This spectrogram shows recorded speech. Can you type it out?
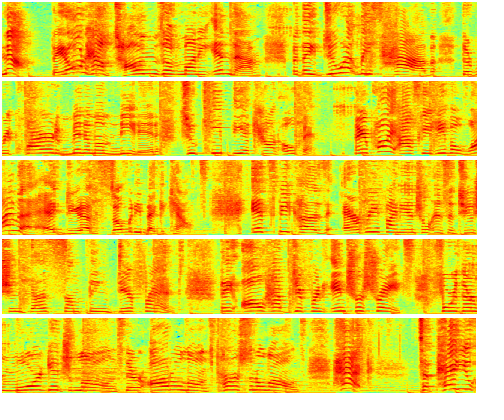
Now, they don't have tons of money in them, but they do at least have the required minimum needed to keep the account open. Now you're probably asking, Eva, why the heck do you have so many bank accounts? It's because every financial institution does something different. They all have different interest rates for their mortgage loans, their auto loans, personal loans. Heck, to pay you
